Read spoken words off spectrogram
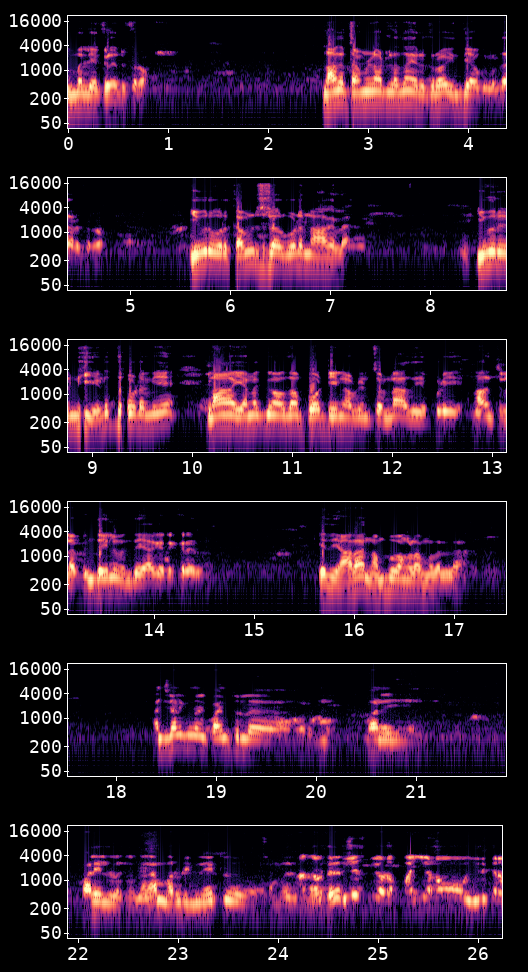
எம்எல்ஏக்கள் இருக்கிறோம். நாங்கள் தமிழ்நாட்டில் தான் இருக்கிறோம் இந்தியாவுக்குள்ளே தான் இருக்கிறோம். இவர் ஒரு கவுன்சிலர் கூட இன்னும் ஆகலை. இவர் இன்னைக்கு எடுத்த உடனே நான் எனக்கும் அதுதான் போட்டின்னு அப்படின்னு சொன்னால் அது எப்படி நான் சொன்ன விந்தையிலும் விந்தையாக இருக்கிறது. இது யாராக நம்புவாங்களா முதல்ல? அஞ்சு நாளைக்கு முன்னாடி கோயம்புத்தூரில் ஒரு மாணவி பாலியல் வழக்கு மறுபடியும் நேற்று சம்பவம் அதாவது டிஎஸ்பியோட பையனும் இருக்கிற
